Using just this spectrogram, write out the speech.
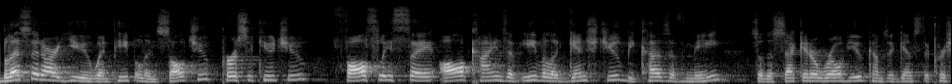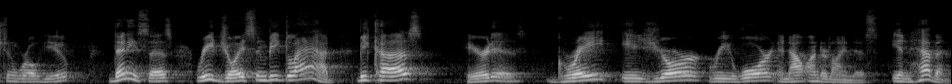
Blessed are you when people insult you, persecute you, falsely say all kinds of evil against you because of me. So the secular worldview comes against the Christian worldview. Then he says, Rejoice and be glad, because, here it is, great is your reward. And now underline this in heaven.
